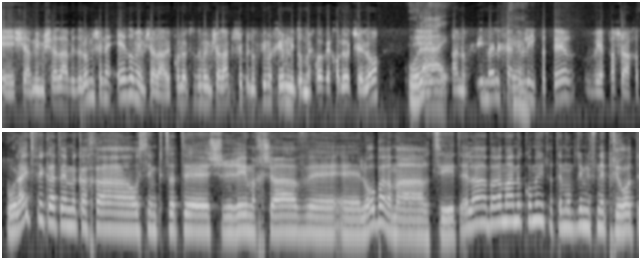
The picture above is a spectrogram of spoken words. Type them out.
אה, שהממשלה, וזה לא משנה איזו ממשלה, יכול להיות שזו ממשלה שבנושאים אחרים אני תומך בה ויכול להיות שלא, אולי- אה, הנושאים האלה חייבים כן. להיפטר, ויפה שעה אחת. אולי צביקה אתם ככה עושים קצת אה, שרירים עכשיו, אה, לא ברמה הארצית, אלא ברמה המקומית. אתם עומדים לפני בחירות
